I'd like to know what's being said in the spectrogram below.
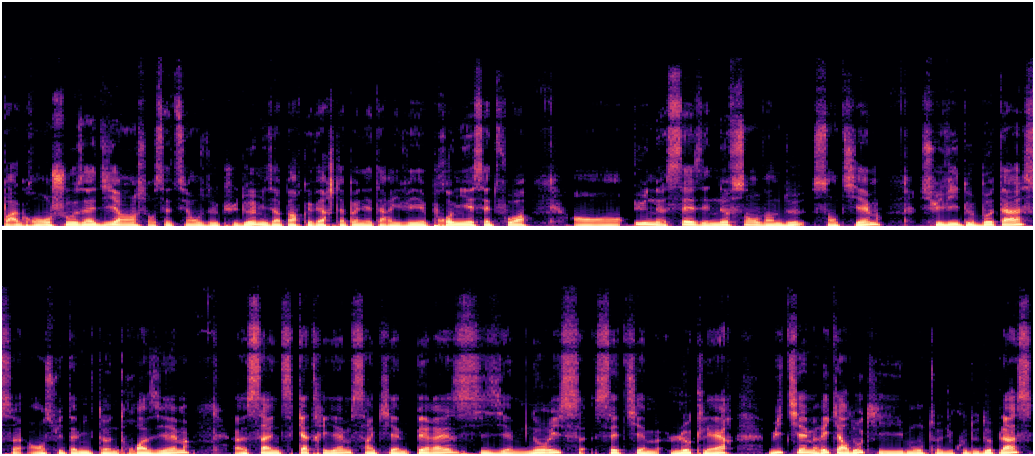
pas grand chose à dire hein, sur cette séance de Q2, mis à part que Verstappen est arrivé premier cette fois en 1 16 et 922 centièmes, suivi de Bottas, ensuite Hamilton 3e, euh, Sainz 4e, 5e Perez, 6e Norris, 7e Leclerc, 8e Ricardo qui monte du coup de deux places,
